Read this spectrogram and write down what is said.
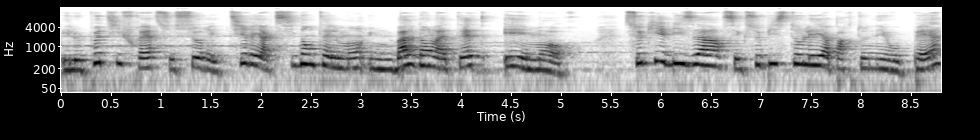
et le petit frère se serait tiré accidentellement une balle dans la tête et est mort. Ce qui est bizarre, c'est que ce pistolet appartenait au père,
